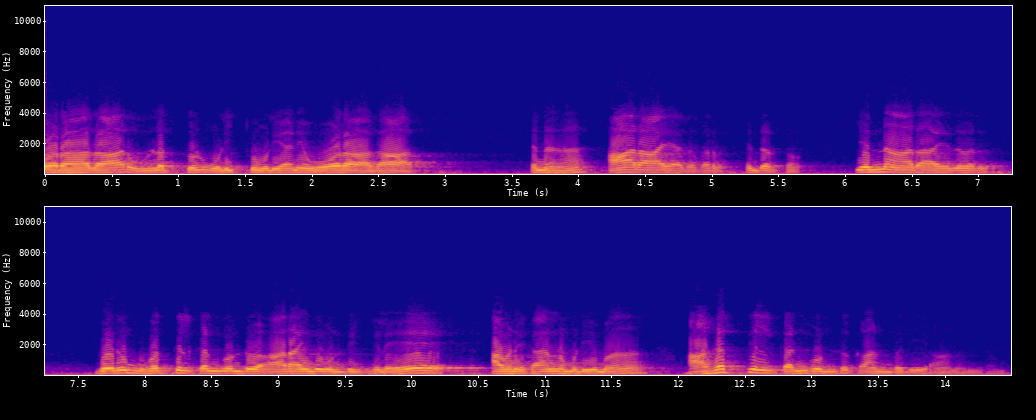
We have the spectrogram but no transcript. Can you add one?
ஓராதார் உள்ளத்துள் ஒழிக்கும் ஒளியானே ஓராதார். என்ன? ஆராயாதவர் என்று அர்த்தம். என்ன ஆராயாதவர்? வெறும் முகத்தில் கண் கொண்டு ஆராய்ந்து கொண்டீர்களே அவனை காண முடியுமா? அகத்தில் கண் கொண்டு காண்பதே ஆனந்தம்.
